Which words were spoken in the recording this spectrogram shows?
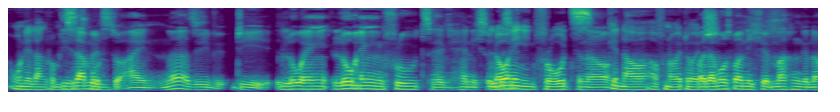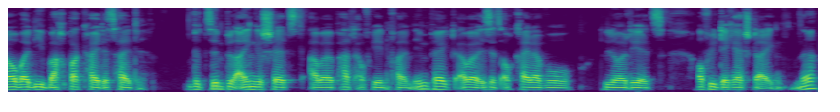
ohne lang rum Die sammelst du ein, ne? Also die, die Low-Hanging Low -hanging Fruits kenne ich so. Low-Hanging Fruits, genau. genau, auf Neudeutsch. Weil da muss man nicht viel machen, genau, weil die Machbarkeit ist halt wird simpel eingeschätzt, aber hat auf jeden Fall einen Impact, aber ist jetzt auch keiner, wo die Leute jetzt auf die Dächer steigen, ne?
